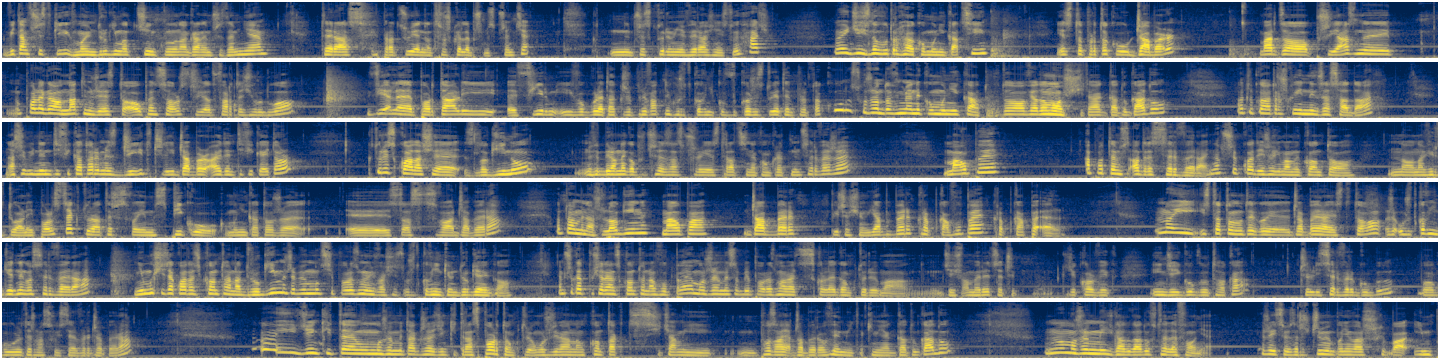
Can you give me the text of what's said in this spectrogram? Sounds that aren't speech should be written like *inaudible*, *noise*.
Witam wszystkich w moim drugim odcinku nagranym przeze mnie. Teraz pracuję na troszkę lepszym sprzęcie, przez który mnie wyraźnie słychać. No i dziś znowu trochę o komunikacji. Jest to protokół Jabber. Bardzo przyjazny. No, polega on na tym, że jest to open source, czyli otwarte źródło. Wiele portali, e, firm i w ogóle także prywatnych użytkowników wykorzystuje ten protokół. No, służą do wymiany komunikatów, do wiadomości, tak, gadu-gadu. No tylko na troszkę innych zasadach. Naszym identyfikatorem jest JIT, czyli Jabber Identificator, który składa się z loginu, wybieranego przez nas przy rejestracji na konkretnym serwerze, małpy, a potem z adres serwera. I na przykład, jeżeli mamy konto no, na wirtualnej Polsce, która też w swoim spiku komunikatorze yy, stosowała Jabbera, no to mamy nasz login, małpa, jabber, pisze się jabber.wp.pl. No i istotą tego Jabbera jest to, że użytkownik jednego serwera nie musi zakładać konta na drugim, żeby móc się porozmawiać właśnie z użytkownikiem drugiego. Na przykład posiadając konto na WP możemy sobie porozmawiać z kolegą, który ma gdzieś w Ameryce czy gdziekolwiek indziej Google Talka, czyli serwer Google, bo Google też ma swój serwer Jabbera. No i dzięki temu możemy także, dzięki transportom, które umożliwiają nam kontakt z sieciami poza Jabberowymi, takimi jak gadu-gadu, no możemy mieć gadu-gadu w telefonie jeżeli sobie zażyczymy, ponieważ chyba IM+,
